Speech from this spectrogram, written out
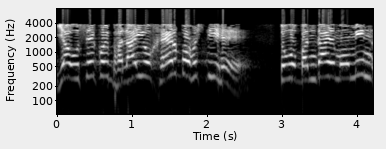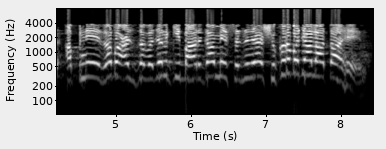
یا اسے کوئی بھلائی و خیر پہنچتی ہے، تو وہ بندہ مومن اپنے رب عز و جل کی بارگاہ میں سجدہ شکر بجا لاتا ہے۔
